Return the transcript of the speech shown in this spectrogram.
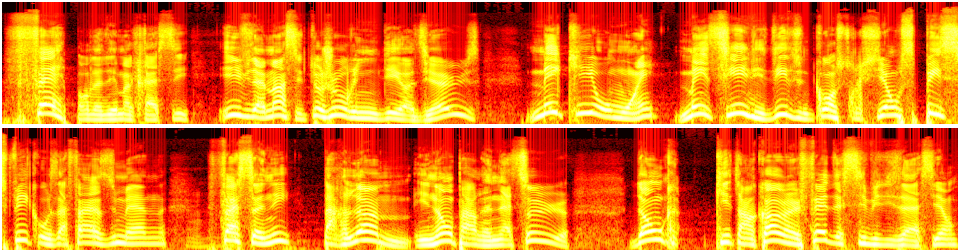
faits pour la démocratie, évidemment, c'est toujours une idée odieuse, mais qui au moins maintient l'idée d'une construction spécifique aux affaires humaines, façonnée par l'homme et non par la nature, donc qui est encore un fait de civilisation.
